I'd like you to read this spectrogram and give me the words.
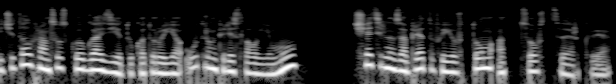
и читал французскую газету, которую я утром переслал ему, тщательно запрятав ее в том отцов церкви.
